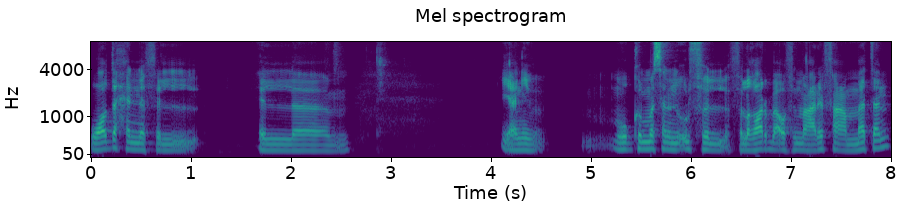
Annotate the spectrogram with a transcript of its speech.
واضح إن في ال, ال يعني ممكن مثلا نقول في في الغرب أو في المعرفة عامة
